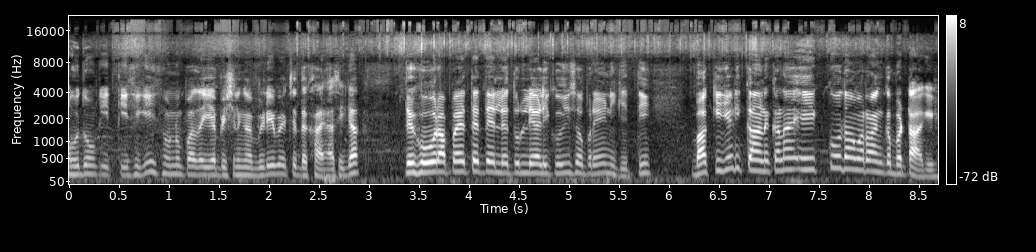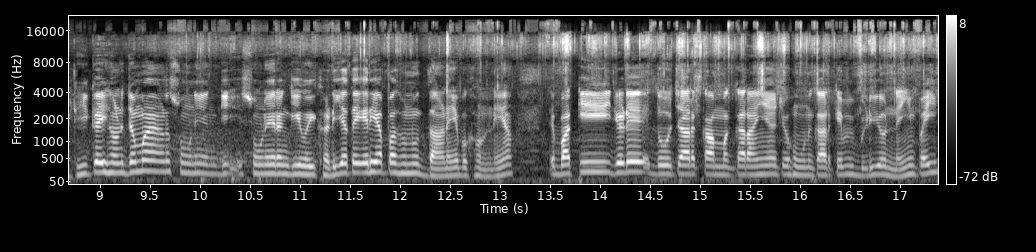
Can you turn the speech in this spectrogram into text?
ਉਦੋਂ ਕੀਤੀ ਸੀਗੀ, ਤੁਹਾਨੂੰ ਪਤਾ ਹੀ ਆ, ਪਿਛਲੀਆਂ ਵੀਡੀਓ ਵਿੱਚ ਦਿਖਾਇਆ ਸੀਗਾ। ਤੇ ਹੋਰ ਆਪਾਂ ਇੱਥੇ ਤੇਲੇ ਤੁੱਲੇ ਵਾਲੀ ਕੋਈ ਸਪਰੇਅ ਨਹੀਂ ਕੀਤੀ। ਬਾਕੀ ਜਿਹੜੀ ਕਣਕ ਨਾ, ਇਹ ਇੱਕੋ ਦਮ ਰੰਗ ਬਟਾ ਗਈ, ਠੀਕ ਹੈ ਜੀ? ਹੁਣ ਜਮਾ ਐਨ ਸੋਨੇ ਰੰਗੀ ਸੋਨੇ ਰੰਗੀ ਹੋਈ ਖੜੀ ਆ ਤੇ ਇਹਦੇ ਆਪਾਂ ਤੁਹਾਨੂੰ ਦਾਣੇ ਵਿਖਾਉਣੇ ਆ। ਤੇ ਬਾਕੀ ਜਿਹੜੇ ਦੋ ਚਾਰ ਕੰਮ ਕਰਾਈਆਂ ਚ ਹੋਣ ਕਰਕੇ ਵੀ ਵੀਡੀਓ ਨਹੀਂ ਪਈ।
